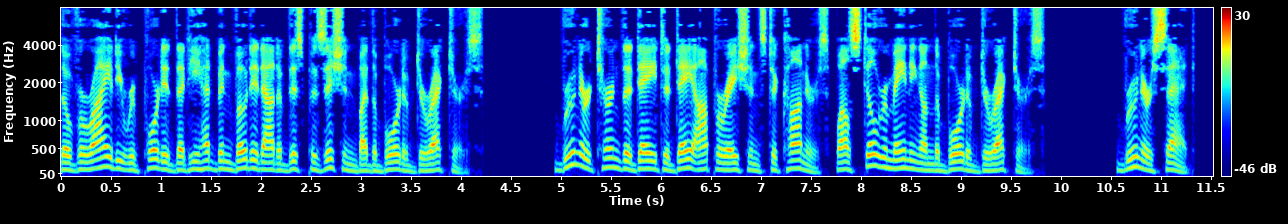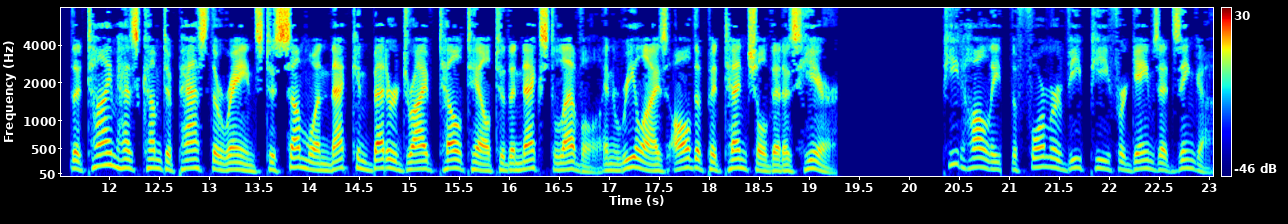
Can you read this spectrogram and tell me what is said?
though Variety reported that he had been voted out of this position by the board of directors. Bruner turned the day-to-day -day operations to Connors, while still remaining on the board of directors. Bruner said, "...the time has come to pass the reins to someone that can better drive Telltale to the next level and realize all the potential that is here." Pete Hawley, the former VP for Games at Zynga,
